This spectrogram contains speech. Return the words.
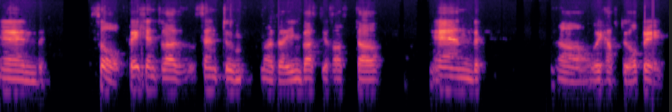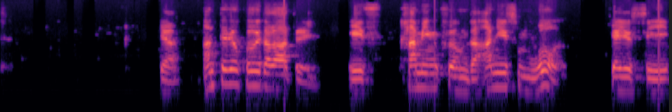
And so patient was sent to the university hospital and uh, we have to operate. Yeah, anterior artery is coming from the aneurysm wall. Here you see,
